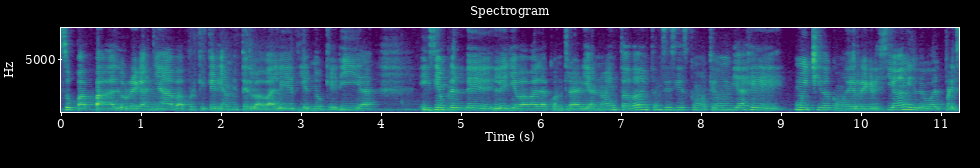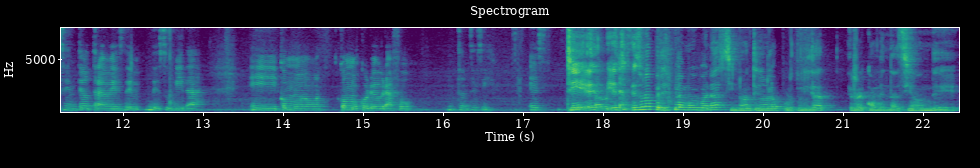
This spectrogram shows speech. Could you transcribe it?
su papá lo regañaba porque quería meterlo a ballet y él no quería y siempre le, le, llevaba la contraria, ¿no? En todo, entonces sí es como que un viaje muy chido como de regresión y luego al presente otra vez de, de su vida eh, como, como coreógrafo. Entonces sí, es... Sí, es, es, una película muy buena, si no han tenido la oportunidad, recomendación de...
